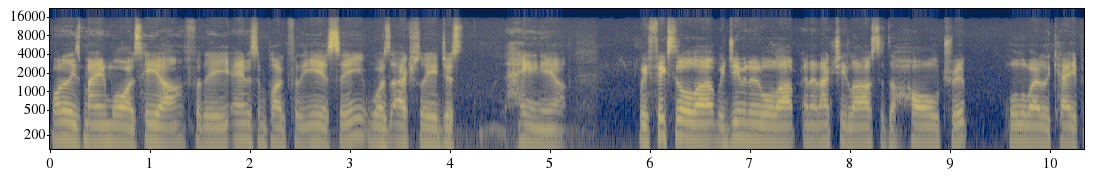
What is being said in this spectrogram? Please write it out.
one of these main wires here for the Anderson plug for the ESC was actually just hanging out. We fixed it all up, we jimmied it all up, and it actually lasted the whole trip, all the way to the Cape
